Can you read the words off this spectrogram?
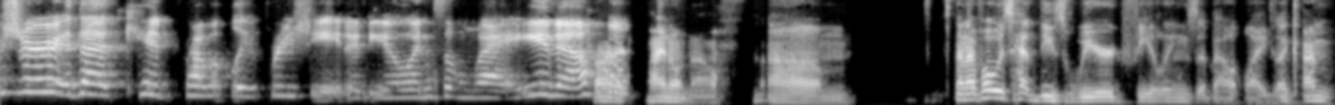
I'm sure that kid probably appreciated you in some way, you know. I, I don't know. Um and I've always had these weird feelings about like like I'm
